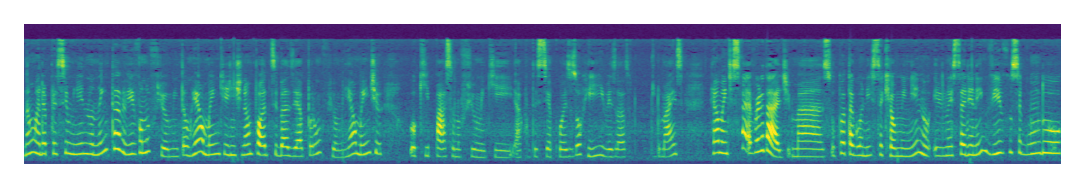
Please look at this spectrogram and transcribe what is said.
não era para esse menino nem estar tá vivo no filme. Então, realmente, a gente não pode se basear por um filme. Realmente, o que passa no filme, que acontecia coisas horríveis lá tudo mais, realmente isso é verdade. Mas o protagonista, que é o menino, ele não estaria nem vivo segundo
